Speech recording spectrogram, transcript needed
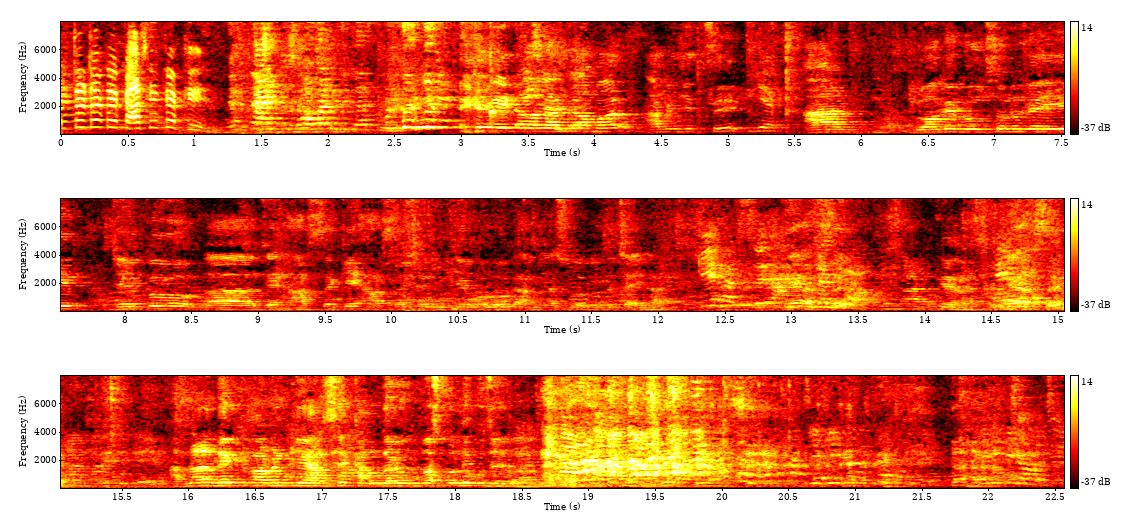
একটা টাকা কাকে কাকে? এটা আজ আমার আমি জিতছি। আর ব্লগের রুলস অনুযায়ী যেহেতু যে হারছে কে হারছে সে নিজে বলুক আমি আসলে বলতে চাই না। কে হারছে? কে আছে? হারছে? আপনারা দেখতে পারবেন কি আছে কান ধরে উদ্বাস করলে বুঝে যাবেন।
